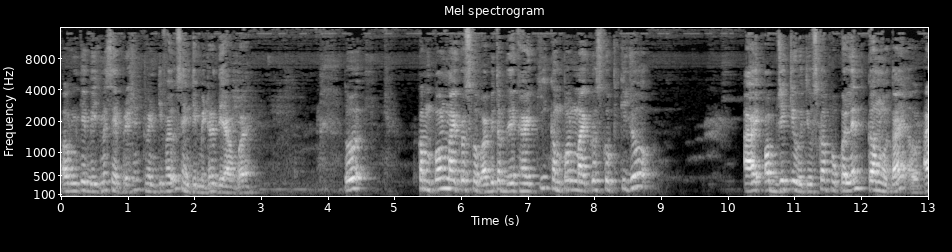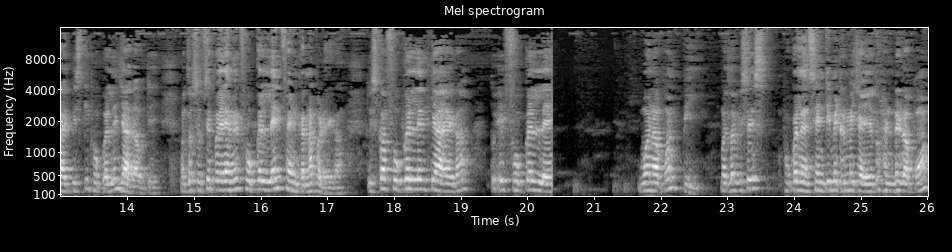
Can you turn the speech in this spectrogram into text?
और उनके बीच में सेपरेशन ट्वेंटी फाइव सेंटीमीटर दिया हुआ है। तो कंपाउंड माइक्रोस्कोप अभी तक देखा है कि कंपाउंड माइक्रोस्कोप की जो आई ऑब्जेक्टिव होती है, उसका फोकल लेंथ कम होता है और आईपीस की फोकल लेंथ ज़्यादा होती है। मतलब सबसे पहले हमें फोकल लेंथ फाइंड करना पड़ेगा। तो इसका फोकल लेंथ क्या आएगा? तो एक focal length one upon P मतलब इसे फोकल लेंथ सेंटीमीटर में चाहिए तो हंड्रेड अपॉन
